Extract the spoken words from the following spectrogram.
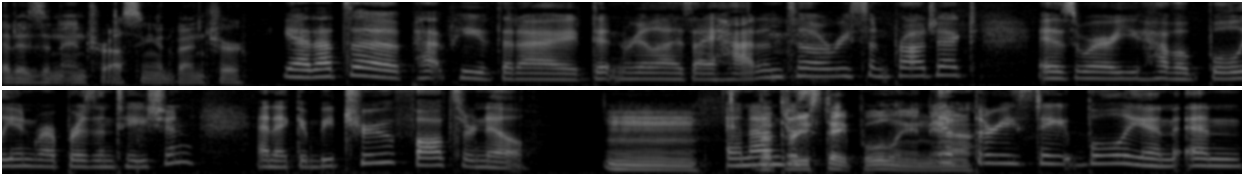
it is an interesting adventure. Yeah, that's a pet peeve that I didn't realize I had until a recent project is where you have a Boolean representation and it can be true, false, or nil. Mm, and I'm three state Boolean, yeah. three state Boolean. And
